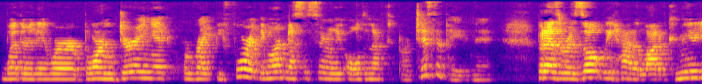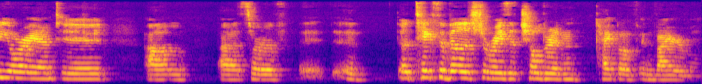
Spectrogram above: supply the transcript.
whether they were born during it or right before it, they weren't necessarily old enough to participate in it. But as a result, we had a lot of community oriented, um, uh, sort of. Uh, uh, it takes a village to raise a children type of environment.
